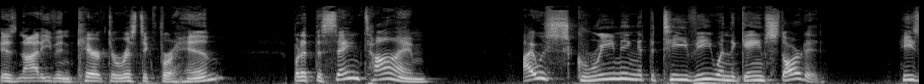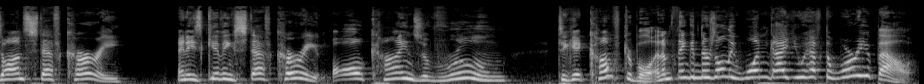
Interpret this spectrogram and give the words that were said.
is not even characteristic for him. But at the same time, I was screaming at the TV when the game started. He's on Steph Curry and he's giving Steph Curry all kinds of room to get comfortable. And I'm thinking there's only one guy you have to worry about.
